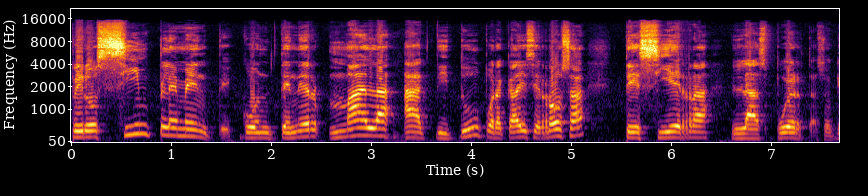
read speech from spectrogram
Pero simplemente con tener mala actitud, por acá dice Rosa, te cierra las puertas, ¿ok?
